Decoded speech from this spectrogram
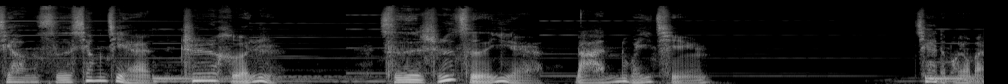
相思相见知何日？此时此夜难为情。亲爱的朋友们，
